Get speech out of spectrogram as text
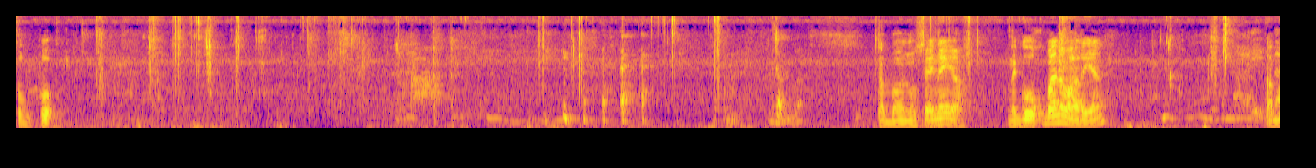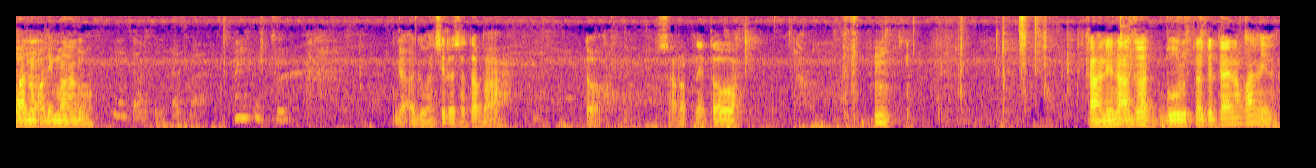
Tugpo. Taba nung sa inay ah. Nag-uok ba na wari yan? Taba nung alimango. Gaagawan sila sa taba ah. Ito. Sarap nito. Hmm. Kanin na agad. Buros na agad tayo ng kanin.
